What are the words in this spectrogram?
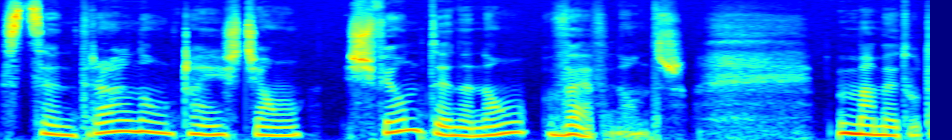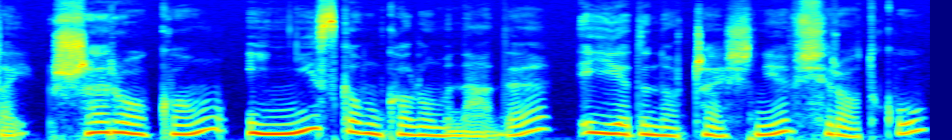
z centralną częścią świątynną wewnątrz. Mamy tutaj szeroką i niską kolumnadę i jednocześnie w środku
